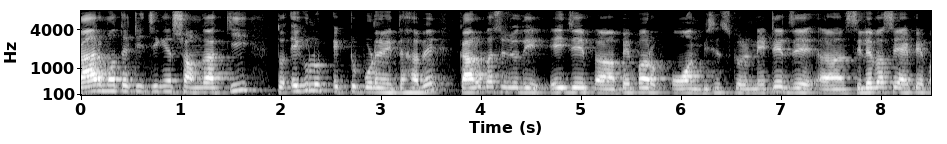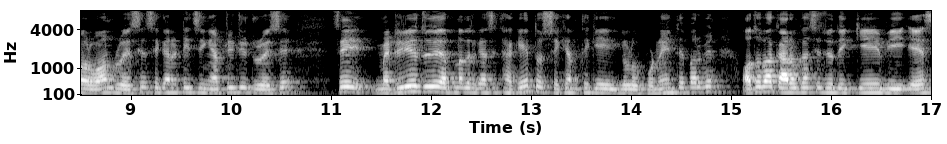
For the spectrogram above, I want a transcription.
কার মতে টিচিংয়ের সংজ্ঞা কি? তো এগুলো একটু পড়ে নিতে হবে। কারও কাছে যদি এই যে পেপার ওয়ান বিশেষ করে নেটের যে সিলেবাসে পেপার ওয়ান রয়েছে, সেখানে টিচিং অ্যাপটিটিউড রয়েছে, সেই ম্যাটেরিয়াল যদি আপনাদের কাছে থাকে, তো সেখান থেকে এইগুলো পড়ে নিতে পারবেন। অথবা কারও কাছে যদি কে ভি এস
